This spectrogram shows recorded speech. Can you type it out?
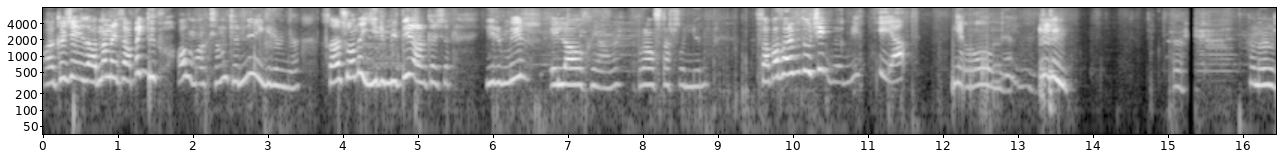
Arkadaşlar anlam hesaba gir. Oğlum akşamın kendine niye giriyorsun ya? Saat şu anda 21 arkadaşlar. 21 56 yani. Brawl Stars oynuyorum. Sabah sonra video çekmiyorum. Bitti ya. Ya oğlum ya. Hemen.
